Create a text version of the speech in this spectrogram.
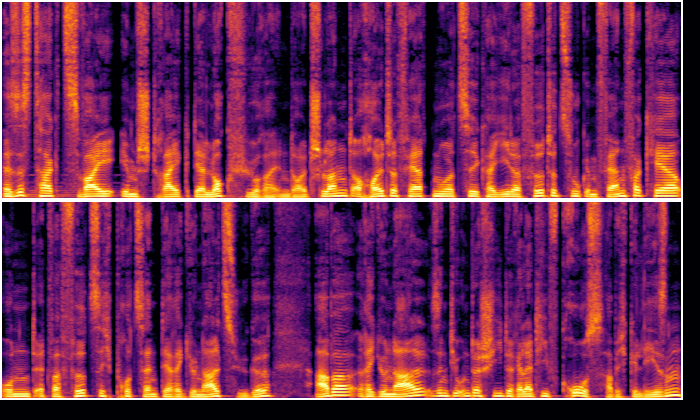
Es ist Tag zwei im Streik der Lokführer in Deutschland. Auch heute fährt nur circa jeder vierte Zug im Fernverkehr und etwa 40 Prozent der Regionalzüge. Aber regional sind die Unterschiede relativ groß, habe ich gelesen.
